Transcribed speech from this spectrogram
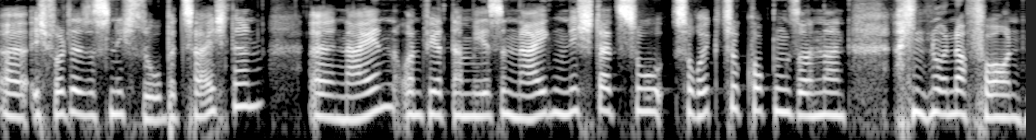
Äh, ich würde das nicht so bezeichnen. Äh, nein, und Vietnamesen neigen nicht dazu, zurückzugucken, sondern nur nach vorn.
